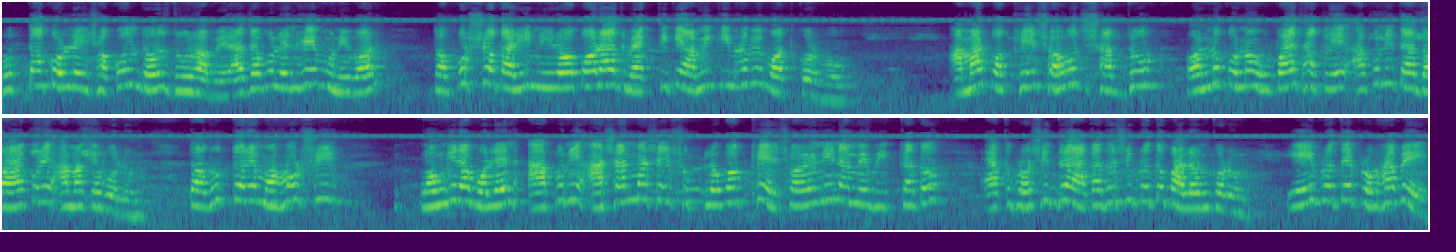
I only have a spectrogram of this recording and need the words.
হত্যা করলেই সকল দোষ দূর হবে। রাজা বলেন হে মুনিবর, তপস্যাকারী, নিরপরাধ ব্যক্তিকে আমি কীভাবে বধ করব? আমার পক্ষে সহজ সাধ্য অন্য কোনো উপায় থাকলে আপনি তা দয়া করে আমাকে বলুন। তদুত্তরে মহর্ষি অঙ্গিরা বলেন, আপনি আষাঢ় মাসের শুক্লপক্ষের শয়নী নামে বিখ্যাত এক প্রসিদ্ধ একাদশী ব্রত পালন করুন। এই ব্রতের প্রভাবে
